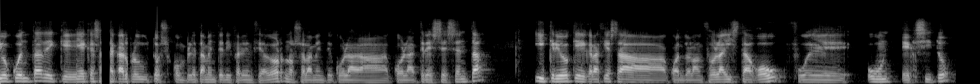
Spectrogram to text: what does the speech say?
dio cuenta de que hay que sacar productos completamente diferenciador, no solamente con la, con la 360. Y creo que gracias a cuando lanzó la Insta Go fue un éxito.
